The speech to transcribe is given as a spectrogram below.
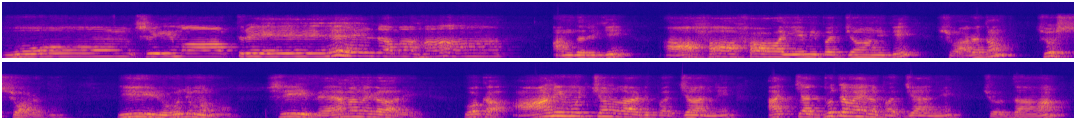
ఓం శ్రీమాత్రే నమ. అందరికీ ఆహాహా ఏమి పద్యానికి స్వాగతం సుస్వాగతం. ఈరోజు మనం శ్రీ వేమన గారి ఒక ఆణిముత్యం లాంటి పద్యాన్ని అత్యద్భుతమైన పద్యాన్ని చూద్దామా?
